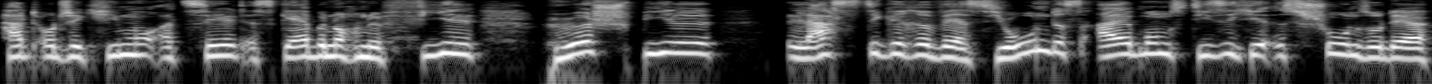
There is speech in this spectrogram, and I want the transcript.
hat Oji Kimo erzählt, es gäbe noch eine viel Hörspiel- lastigere Version des Albums. Diese hier ist schon so der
